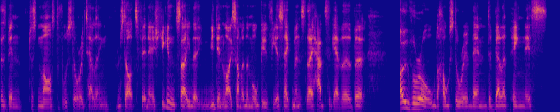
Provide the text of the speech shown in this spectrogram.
has been just masterful storytelling from start to finish. You can say that you didn't like some of the more goofier segments they had together, but overall, the whole story of them developing this,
